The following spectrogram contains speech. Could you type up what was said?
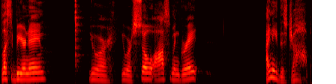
blessed be your name. You are, you are so awesome and great. I need this job.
